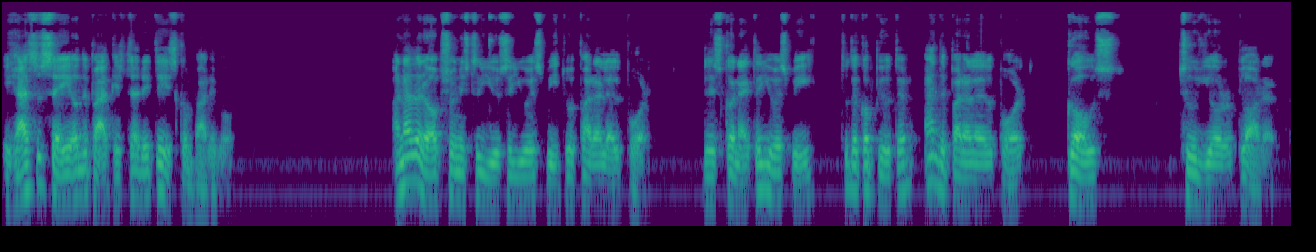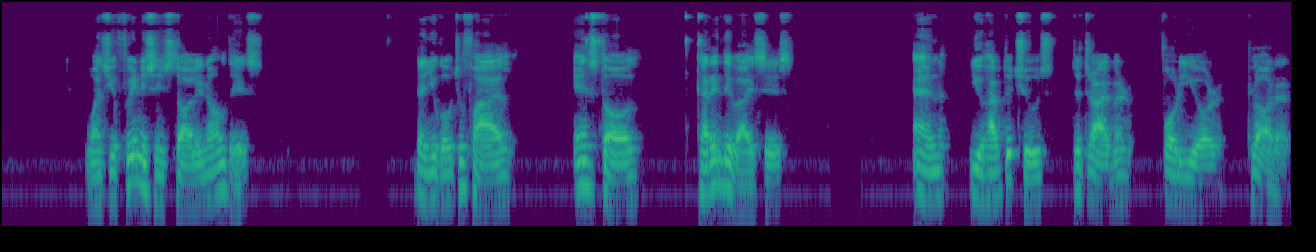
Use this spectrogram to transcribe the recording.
It has to say on the package that it is compatible. Another option is to use a USB to a parallel port. Disconnect the USB to the computer and the parallel port goes to your plotter. Once you finish installing all this, then you go to File, Install, Current Devices, and you have to choose the driver for your plotter.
